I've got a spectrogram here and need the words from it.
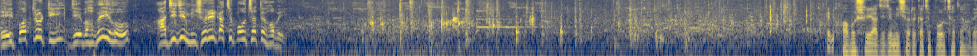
এই পত্রটি যেভাবেই হোক আজই যে মিশরের কাছে পৌঁছাতে হবে। অবশ্যই আজ যে মিশরের কাছে পৌঁছাতে হবে।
